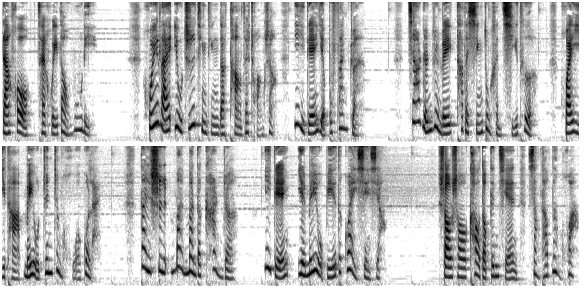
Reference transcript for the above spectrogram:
然后才回到屋里。回来又直挺挺地躺在床上，一点也不翻转。家人认为他的行动很奇特，怀疑他没有真正活过来。但是慢慢的看着，一点也没有别的怪现象。稍稍靠到跟前向他问话，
